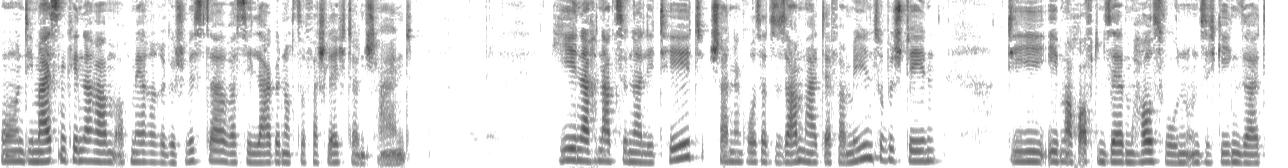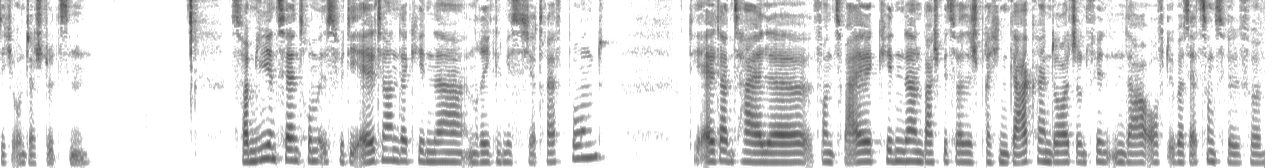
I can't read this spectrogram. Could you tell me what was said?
Und die meisten Kinder haben auch mehrere Geschwister, was die Lage noch zu verschlechtern scheint. Je nach Nationalität scheint ein großer Zusammenhalt der Familien zu bestehen die eben auch oft im selben Haus wohnen und sich gegenseitig unterstützen. Das Familienzentrum ist für die Eltern der Kinder ein regelmäßiger Treffpunkt. Die Elternteile von zwei Kindern beispielsweise sprechen gar kein Deutsch und finden da oft Übersetzungshilfe.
